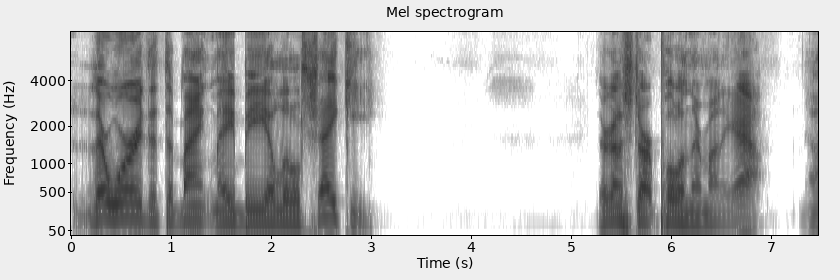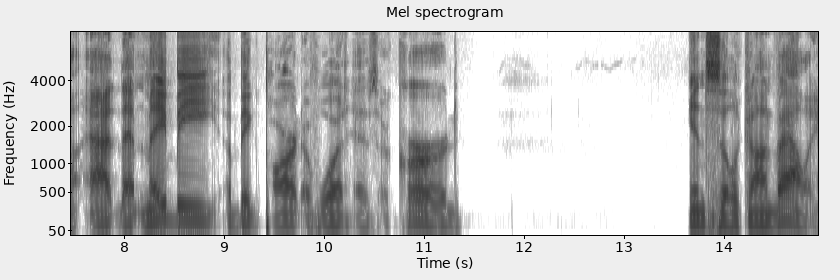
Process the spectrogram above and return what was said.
they're worried that the bank may be a little shaky. They're going to start pulling their money out. Now, that may be a big part of what has occurred in Silicon Valley.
